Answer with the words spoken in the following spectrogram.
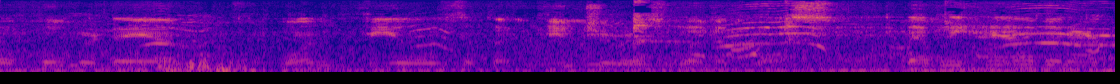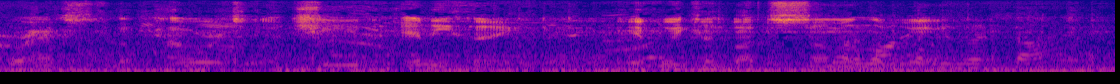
of Hoover Dam, one feels that the future is limitless, that we have in our grasp the power to achieve anything if we can but summon the will.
